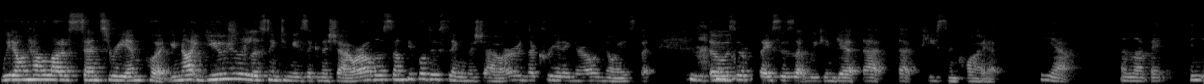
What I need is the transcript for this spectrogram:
We don't have a lot of sensory input. You're not usually listening to music in the shower although some people do sing in the shower and they're creating their own noise but those are places that we can get that that peace and quiet. Yeah i love it. And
